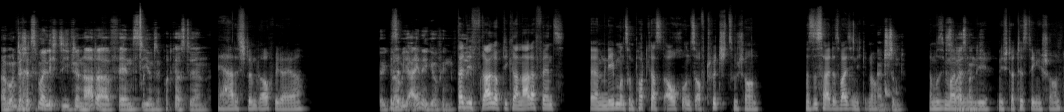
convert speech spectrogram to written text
Aber unterschätzt mal nicht die Granada-Fans, die unseren Podcast hören. Ja, das stimmt auch wieder, ja. Glaube ich einige auf jeden Ist halt Fall. die Frage, ob die Granada-Fans ähm, neben unserem Podcast auch uns auf Twitch zuschauen. Das ist halt, das weiß ich nicht genau. Ja, stimmt. Da muss ich das mal dann in die, in die Statistiken schauen.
